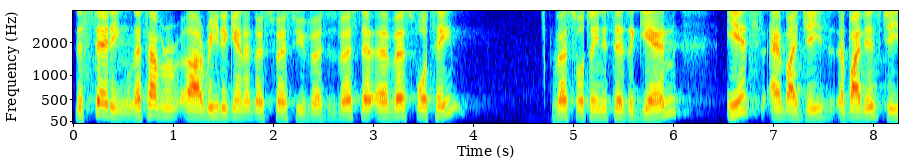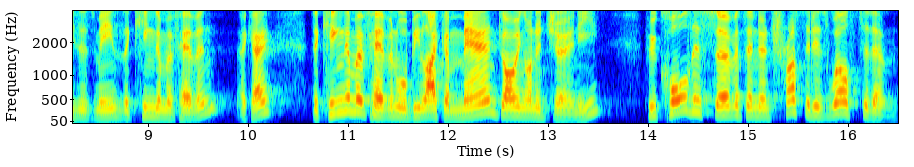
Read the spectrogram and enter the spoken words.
The setting, let's have a uh, read again at those first few verses. Verse, uh, verse 14. Verse 14, it says again, it, and by, Jesus, uh, by this, Jesus means the kingdom of heaven, okay? The kingdom of heaven will be like a man going on a journey who called his servants and entrusted his wealth to them.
